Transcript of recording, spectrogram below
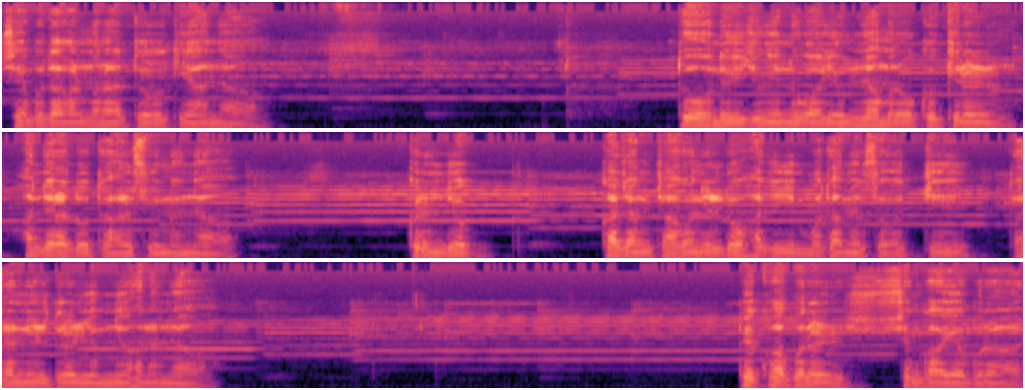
새보다 얼마나 더 귀하냐 또 너희 중에 누가 염려함으로 걷기를 한 자라도 더할 수 있느냐? 그런즉 가장 작은 일도 하지 못하면서 어찌 다른 일들을 염려하느냐? 백화벌을 생각하여 보라.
